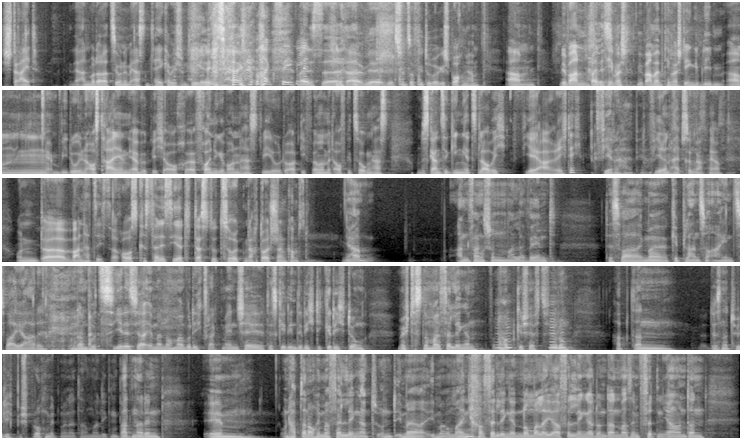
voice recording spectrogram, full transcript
Streit. In der Anmoderation im ersten Take habe ich schon Hegel gesagt, Max weil Segler. es, äh, da wir jetzt schon so viel drüber gesprochen haben. Ähm, wir, waren bei dem Alles Thema, wir waren beim Thema stehen geblieben, ähm, wie du in Australien ja wirklich auch äh, Freunde gewonnen hast, wie du dort die Firma mit aufgezogen hast. Und das Ganze ging jetzt, glaube ich, vier Jahre, richtig? Viereinhalb, ja. Viereinhalb sogar, ja. Und äh, wann hat sich rauskristallisiert, dass du zurück nach Deutschland kommst? Ja, anfangs schon mal erwähnt, das war immer geplant so ein, zwei Jahre. Und dann wurde es jedes Jahr immer nochmal, wurde ich gefragt, Mensch, hey, das geht in die richtige Richtung, möchtest nochmal verlängern von der Mhm. Hauptgeschäftsführung. Mhm. Hab dann das natürlich besprochen mit meiner damaligen Partnerin ähm, und habe dann auch immer verlängert und immer, immer um ein Jahr verlängert, nochmal ein Jahr verlängert und dann war es im vierten Jahr und dann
